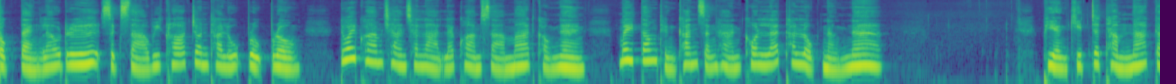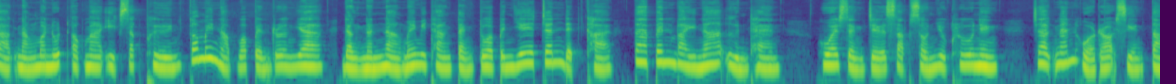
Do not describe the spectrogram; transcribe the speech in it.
ตกแต่งแล้วรื้อศึกษาวิเคราะห์จนทะลุปรุโปรง ด้วยความชาญฉลาดและความสามารถของนาง ไม่ต้องถึงขั้นสังหารคนและถลกหนังหน้า เพียงคิดจะทำหน้ากากหนังมนุษย์ออกมาอีกสักผืนก็ไม่นับว่าเป็นเรื่องยาก ดังนั้นนางไม่มีทางแต่งตัวเป็นเย่เจิ้นเด็ดขาด แต่เป็นใบหน้าอื่นแทน หัวเสงเจอสับสนอยู่ครู่หนึ่ง จากนั้นหัวเราะเสียงต่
